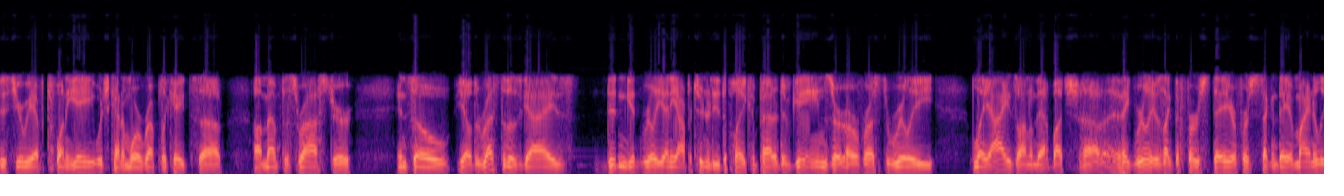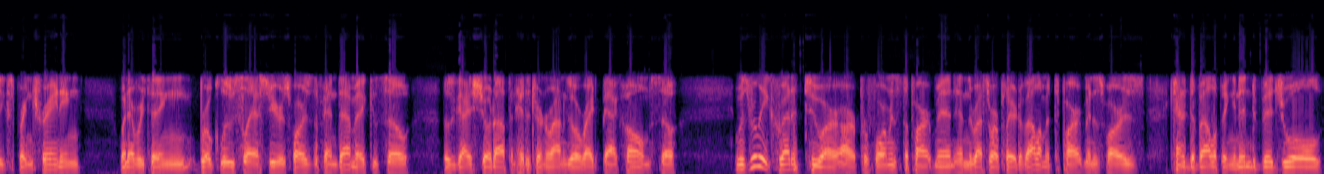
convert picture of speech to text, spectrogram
This year we have 28, which kind of more replicates uh, a Memphis roster. And so, you know, the rest of those guys didn't get really any opportunity to play competitive games or, or for us to really lay eyes on them that much. Uh, I think really it was like the first day or first second day of minor league spring training when everything broke loose last year as far as the pandemic, and so those guys showed up and had to turn around and go right back home. So it was really a credit to our, our performance department and the rest of our player development department as far as kind of developing an individual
